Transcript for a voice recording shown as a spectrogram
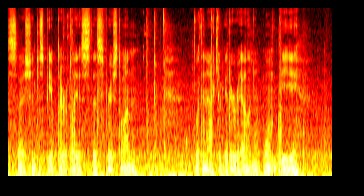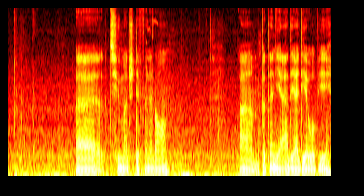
so I should just be able to replace this first one with an activator rail and it won't be uh, too much different at all. Um, but then yeah, the idea will be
